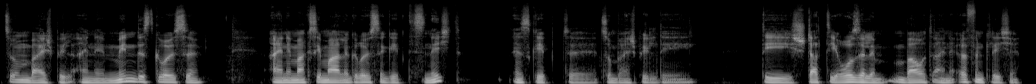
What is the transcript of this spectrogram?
zum Beispiel eine Mindestgröße. Eine maximale Größe gibt es nicht. Es gibt äh, zum Beispiel die, die Stadt Jerusalem baut eine öffentliche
